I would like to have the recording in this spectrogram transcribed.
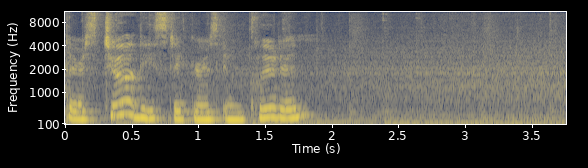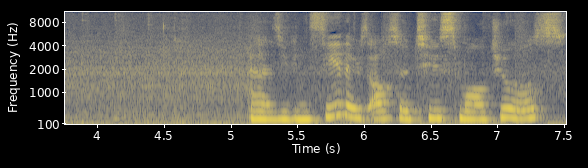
There's two of these stickers included. As you can see, there's also two small jewels.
